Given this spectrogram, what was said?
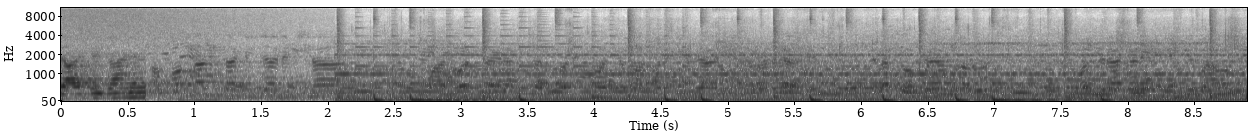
या ठिकाणी अपंगांसाठी ज्या रिक्षा मालवण त्याला कृपया करून मंदिराकडे येण्याची मागणी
